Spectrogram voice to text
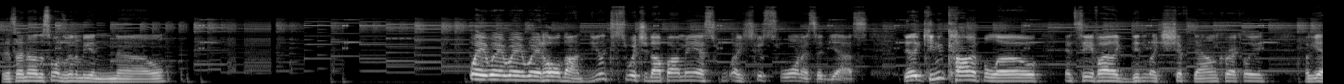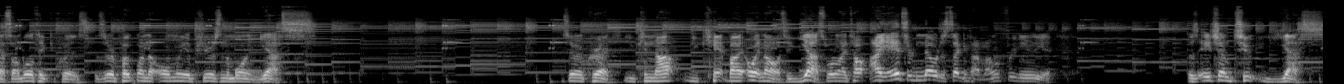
Guess I know this one's to be a no. Wait, wait, wait, wait, hold on. Did you, like, switch it up on me? I, sw I just sworn I said yes. Like, can you comment below and see if I, like, didn't, like, shift down correctly? Okay, yes, I will take the quiz. Is there a Pokemon that only appears in the morning? Yes. So correct. You cannot. You can't buy. Oh wait, no. It's a yes. What am I talking? I answered no the second time. I'm a freaking idiot. Does HM two? Yes.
